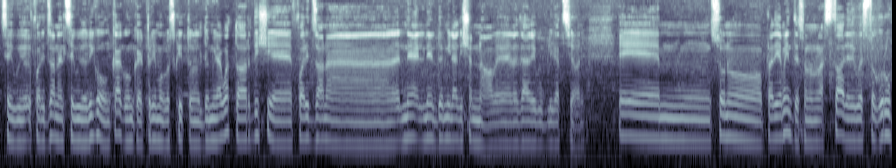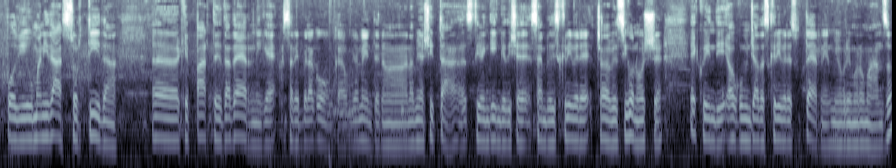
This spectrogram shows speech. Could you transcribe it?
seguito, Fuori Zona è il seguito di Conca, Conca è il primo che ho scritto nel 2014 e Fuori Zona nel, nel 2019, la data di pubblicazioni. E, mh, sono praticamente sono la storia di questo gruppo di umanità assortita eh, che parte da Terni, che sarebbe la Conca, ovviamente no, la mia città. Stephen King dice sempre di scrivere ciò che si conosce e quindi ho cominciato a scrivere su Terni, il mio primo romanzo,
